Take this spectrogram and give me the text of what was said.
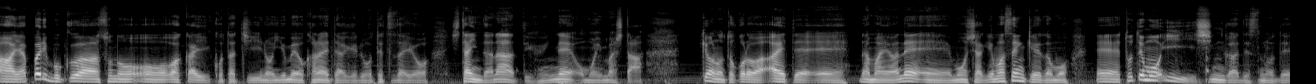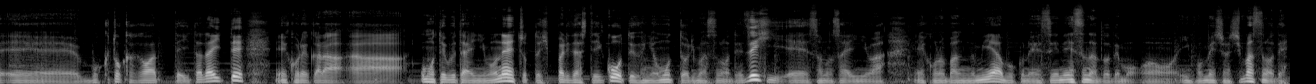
ああやっぱり僕はその若い子たちの夢を叶えてあげるお手伝いをしたいんだなっていうふうにね思いました。今日のところはあえて、えー、名前はね、えー、申し上げませんけれども、えー、とてもいいシンガーですので、え僕と関わっていただいて、えこれから表舞台にもねちょっと引っ張り出していこうというふうに思っておりますのでぜひ、えその際には、えこの番組や僕の SNS などでもインフォメーションしますので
